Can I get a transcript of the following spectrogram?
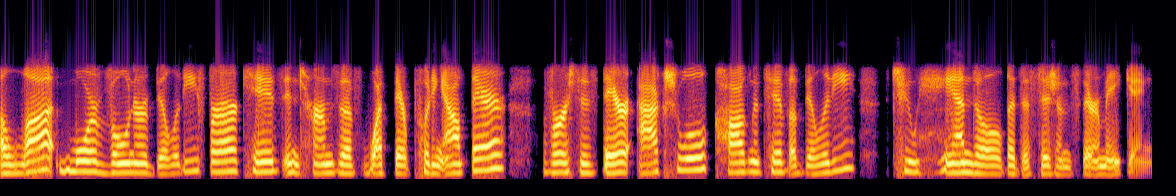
a lot more vulnerability for our kids in terms of what they're putting out there versus their actual cognitive ability to handle the decisions they're making.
